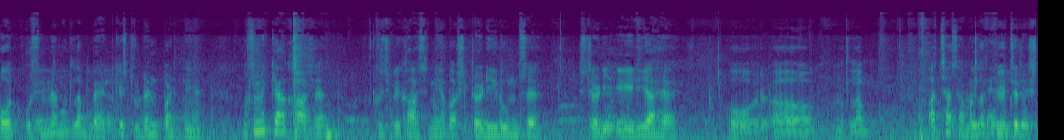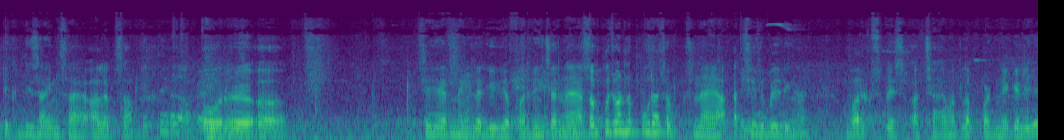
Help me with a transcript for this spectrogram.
और उसमें मतलब बैठ के स्टूडेंट पढ़ते हैं। उसमें क्या खास है? कुछ भी खास नहीं है बस स्टडी रूम्स है स्टडी एरिया है और अ, मतलब अच्छा सा मतलब फ्यूचरिस्टिक डिज़ाइन सा है अलग सा। और चेयर नहीं लगी हुई है फर्नीचर नया है सब कुछ मतलब पूरा सब कुछ नया अच्छी सी बिल्डिंग है। वर्क स्पेस अच्छा है मतलब पढ़ने के लिए।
